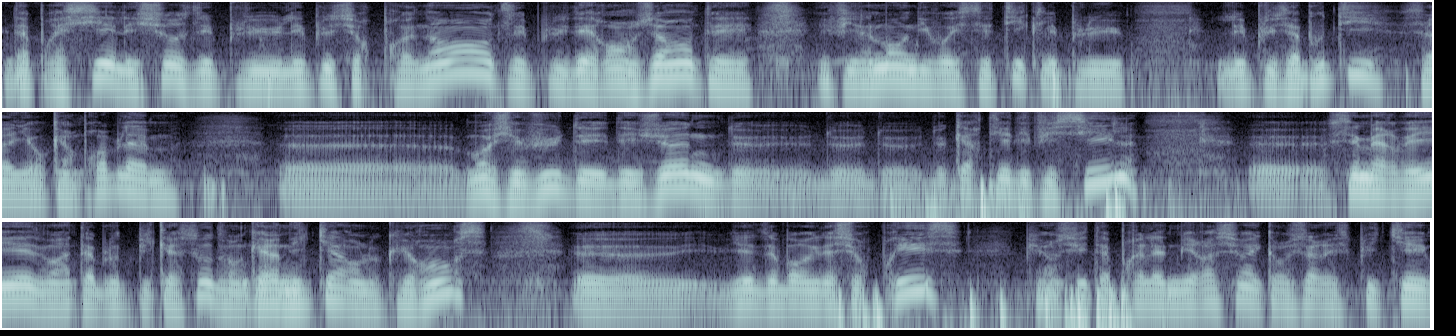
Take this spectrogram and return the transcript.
d'apprécier les choses les plus, les plus surprenantes, les plus dérangeantes et, finalement au niveau esthétique les plus, les plus aboutis. Ça, il n'y a aucun problème. Euh, moi, j'ai vu des, jeunes de, quartiers difficiles euh, s'émerveiller devant un tableau de Picasso, devant Guernica en l'occurrence. il y a d'abord eu la surprise, puis ensuite, après l'admiration, et quand je leur ai expliqué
